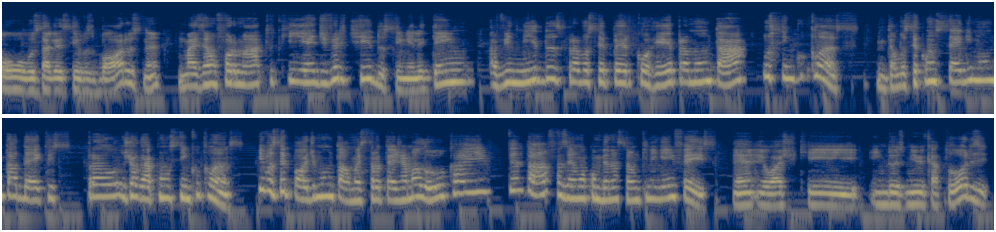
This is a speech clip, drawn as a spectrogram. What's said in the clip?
ou os agressivos Boros, né? Mas é um formato que é divertido, assim. Ele tem avenidas para você percorrer para montar os cinco clãs. Então você consegue montar decks para jogar com cinco clãs. E você pode montar uma estratégia maluca e tentar fazer uma combinação que ninguém fez. É, eu acho que em 2014,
